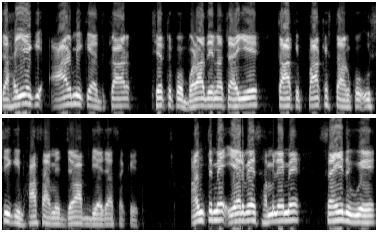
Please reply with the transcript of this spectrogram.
चाहिए कि आर्मी के अधिकार क्षेत्र को बढ़ा देना चाहिए ताकि पाकिस्तान को उसी की भाषा में जवाब दिया जा सके। अंत में एयरबेस हमले में शहीद हुए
